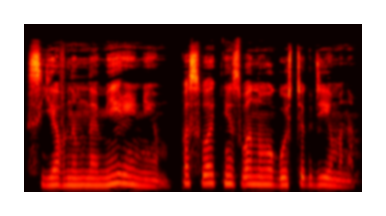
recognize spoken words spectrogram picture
с явным намерением послать незваного гостя к демонам.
